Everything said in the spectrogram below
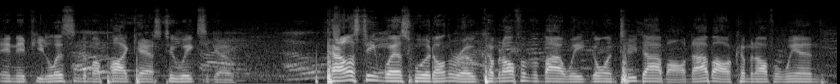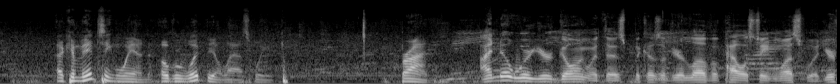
and if you listen to my podcast two weeks ago. Palestine Westwood on the road, coming off of a bye week, going to Diboll. Diboll coming off a win, a convincing win over Woodville last week. Brian, I know where you're going with this because of your love of Palestine Westwood, your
